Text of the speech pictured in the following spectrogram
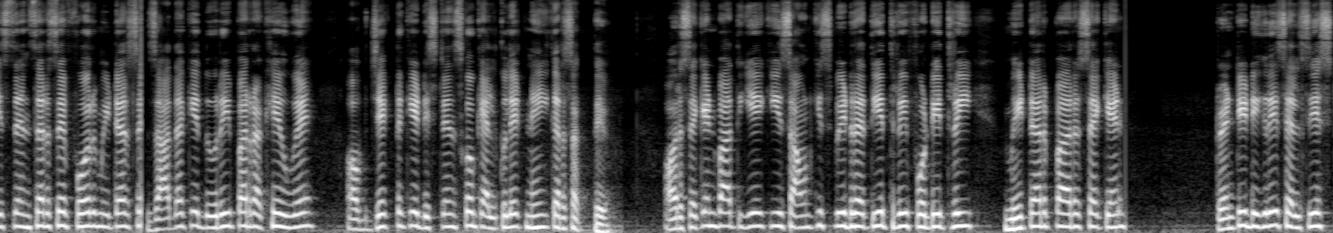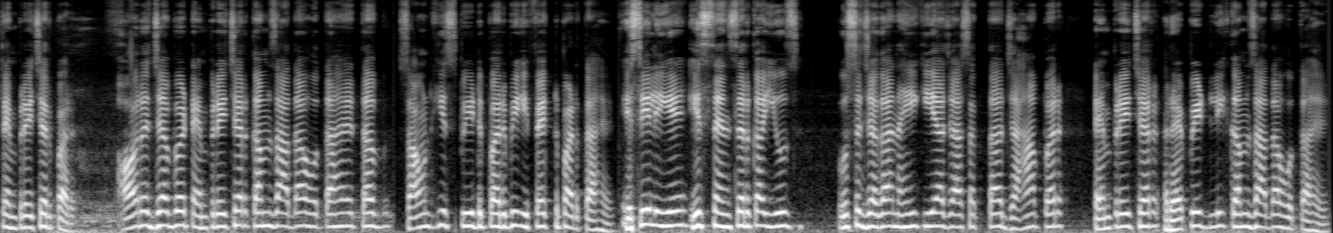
इस सेंसर से फोर मीटर से ज़्यादा की दूरी पर रखे हुए ऑब्जेक्ट के डिस्टेंस को कैलकुलेट नहीं कर सकते। और सेकेंड बात ये कि साउंड की स्पीड रहती है 343 मीटर पर सेकेंड 20 डिग्री सेल्सियस टेम्परेचर पर। और जब टेम्परेचर कम ज़्यादा होता है, तब साउंड की स्पीड पर भी इफ़ेक्ट पड़ता है। इसीलिए इस सेंसर का यूज़ उस जगह नहीं किया जा सकता जहाँ पर टेम्परेचर रैपिडली कम ज़्यादा होता है।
